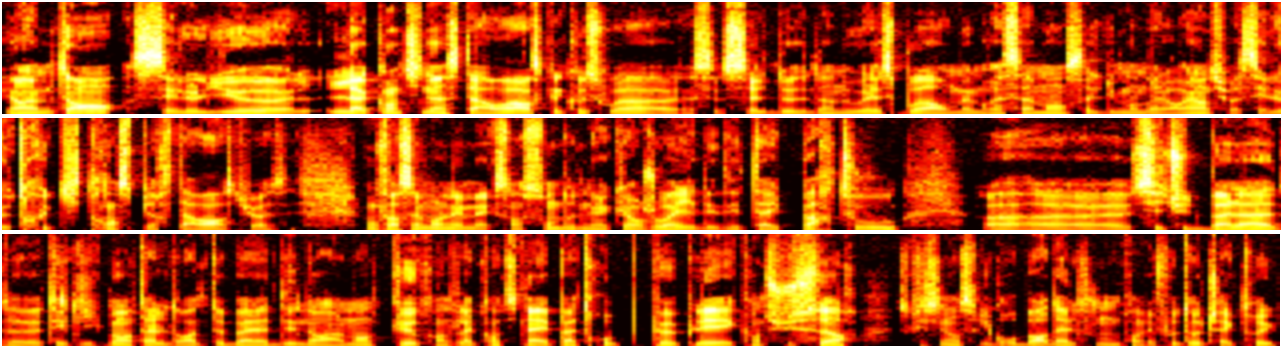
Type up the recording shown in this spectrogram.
Et en même temps, c'est le lieu, euh, la cantina Star Wars, quelle que soit euh, celle d'un Nouvel Espoir ou même récemment celle du Mandalorian, tu vois, c'est le truc qui transpire Star Wars, tu vois. Donc forcément, les mecs s'en sont donnés à cœur joie, il y a des détails partout. si tu te balades, techniquement, tu as le droit de te balader normalement que quand la cantina est pas trop peuplée et quand tu sors, parce que sinon c'est le gros bordel, tout le monde prend des photos de chaque truc.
